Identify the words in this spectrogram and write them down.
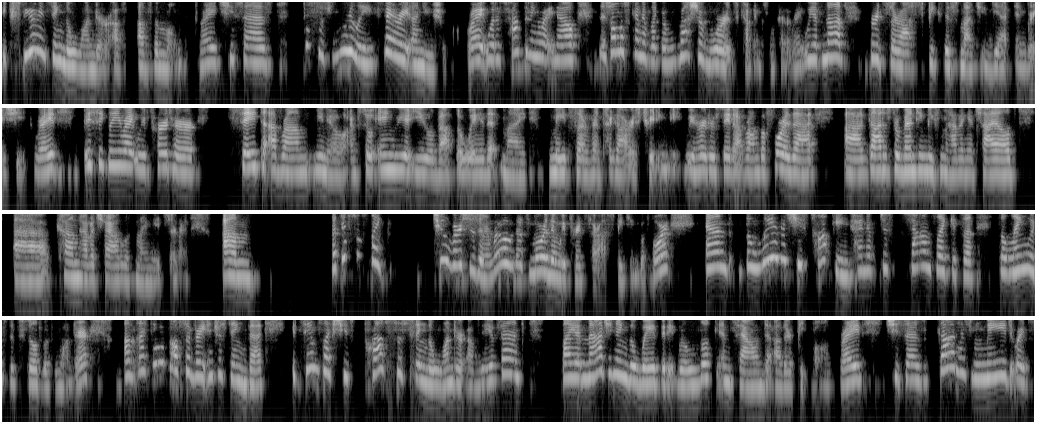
experiencing the wonder of, of the moment, right? She says, this is really very unusual, right? What is mm-hmm. happening right now, there's almost kind of like a rush of words coming from her, right? We have not heard Sarah speak this much yet in Breshit, right? Mm-hmm. Basically, right, we've heard her say to Avram, you know, I'm so angry at you about the way that my maid servant Hagar is treating me. We heard her say to Avram before that, uh, God is preventing me from having a child. Uh, come have a child with my maid servant. Um, but this is like two verses in a row. That's more than we've heard Sarah speaking before. And the way that she's talking kind of just sounds like it's a it's a language that's filled with wonder. Um, and I think it's also very interesting that it seems like she's processing the wonder of the event by imagining the way that it will look and sound to other people, right? She says, God has made, right,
